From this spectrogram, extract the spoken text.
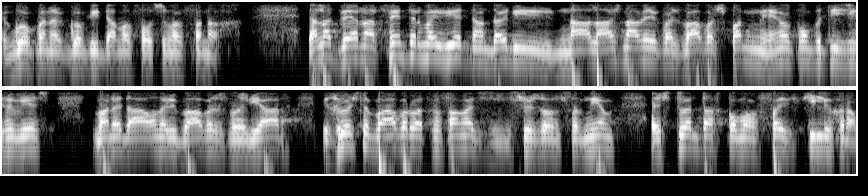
Ek hoop en ek hoop die damme vol sommer vanaand. Dan laat Bernard Venter my weet dan dui die na laas naweek was Babar span in hengel kompetisie geweest wanneer daar onder die Babers vir jaar die grootste Baber wat gevang is soos ons verneem is 20,5 kg.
